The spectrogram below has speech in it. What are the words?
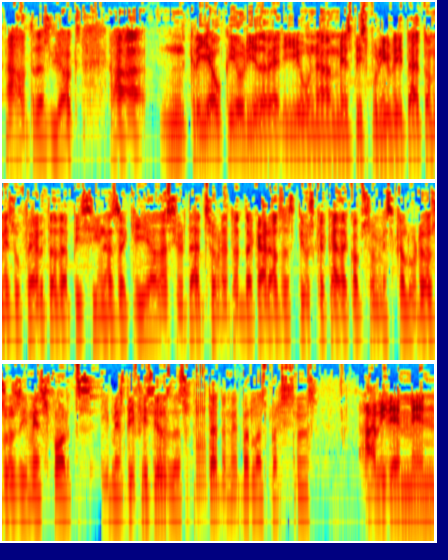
a altres llocs. Eh, creieu que hi hauria d'haver-hi una més disponibilitat o més oferta de piscines aquí a la ciutat, sobretot de cara als estius que cada cop són més calorosos i més forts i més difícils de suportar també per les persones? Evidentment,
